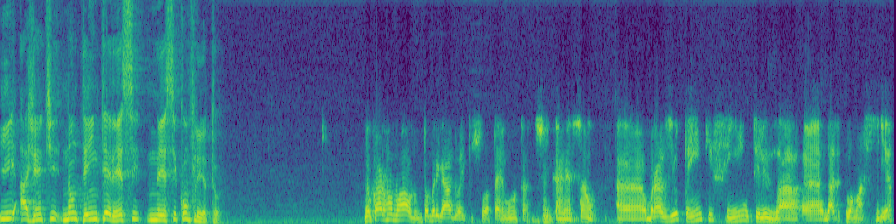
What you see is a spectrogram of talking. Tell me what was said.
e a gente não tem interesse nesse conflito. Meu caro Romualdo, muito obrigado aí por sua pergunta, sua intervenção. Uh, o Brasil tem que sim utilizar uh, da diplomacia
